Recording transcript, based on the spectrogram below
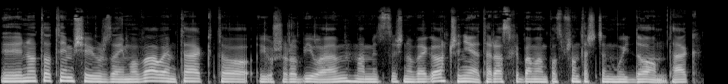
Yy, no to tym się już zajmowałem, tak, to już robiłem. Mamy coś nowego? Czy nie? Teraz chyba mam posprzątać ten mój dom, tak?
